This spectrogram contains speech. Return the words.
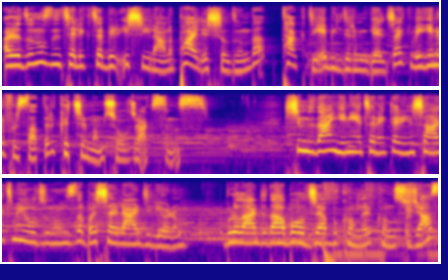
Aradığınız nitelikte bir iş ilanı paylaşıldığında tak diye bildirim gelecek ve yeni fırsatları kaçırmamış olacaksınız. Şimdiden yeni yetenekler inşa etme yolculuğunuzda başarılar diliyorum. Buralarda daha bolca bu konuları konuşacağız.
